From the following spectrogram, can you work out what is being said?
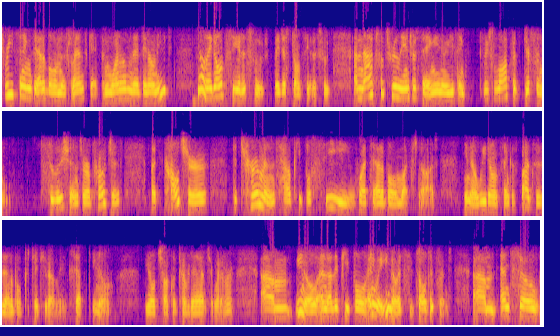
three things edible in this landscape, and one of them that they don't eat. No, they don't see it as food. They just don't see it as food, and that's what's really interesting. You know, you think there's lots of different solutions or approaches, but culture determines how people see what's edible and what's not you know, we don't think of bugs as edible particularly, except, you know, the old chocolate covered ants or whatever. Um, you know, and other people, anyway, you know, it's, it's all different. Um, and so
